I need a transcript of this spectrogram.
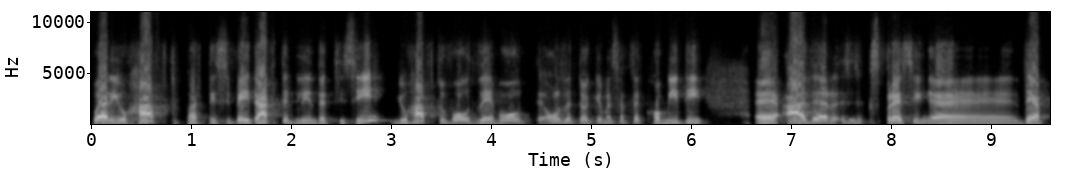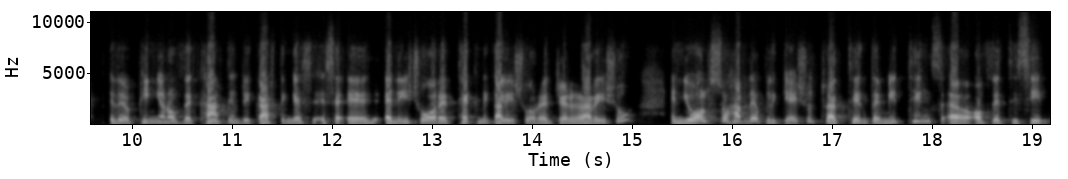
where you have to participate actively in the TC. You have to vote the vote, all the documents of the committee, uh, either expressing uh, the, the opinion of the country regarding a, a, an issue or a technical issue or a general issue. And you also have the obligation to attend the meetings uh, of the TC.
